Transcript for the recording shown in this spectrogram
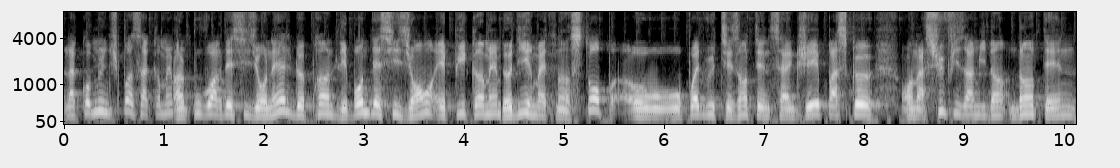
la commune, je pense, a quand même un pouvoir décisionnel de prendre les bonnes décisions et puis quand même de dire maintenant stop au, point de vue de ces antennes 5G parce que on a suffisamment d'antennes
